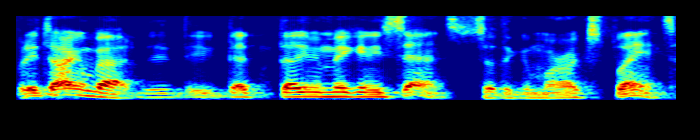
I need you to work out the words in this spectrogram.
What are you talking about? That doesn't even make any sense. So the Gemara explains.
